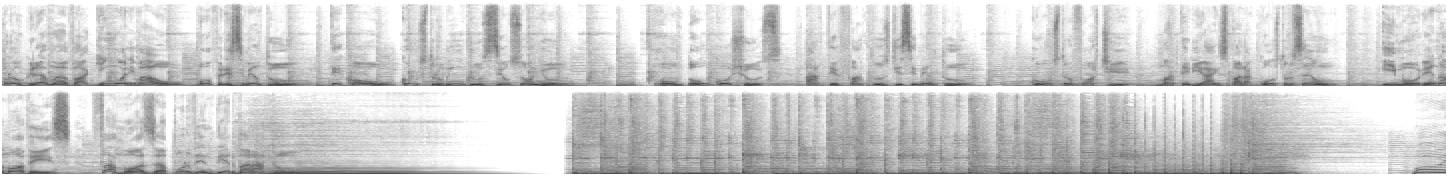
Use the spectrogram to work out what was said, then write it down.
Programa Vaguinho Animal. Oferecimento Tecol construindo seu sonho. Rondon Coxos, artefatos de cimento. Constru Forte, materiais para construção. E Morena Móveis, famosa por vender barato.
